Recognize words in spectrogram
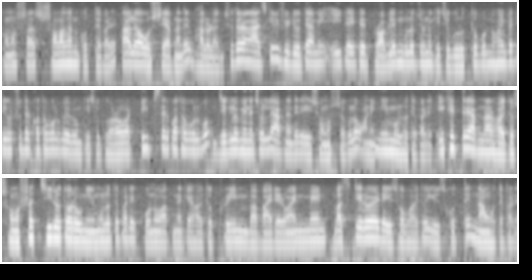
সমস্যার সমাধান করতে পারে, তাহলে অবশ্যই আপনাদের ভালো লাগবে। সুতরাং আজকের ভিডিওতে আমি এই টাইপের প্রবলেমগুলোর জন্য কিছু গুরুত্বপূর্ণ হোমিওপ্যাথিক ওষুধের কথা বলব এবং কিছু ঘরোয়া টিপসের কথা বলব, যেগুলো মেনে চললে আপনাদের এই সমস্যাগুলো অনেক নির্মূল হতে পারে। এক্ষেত্রে আপনার হয়তো সমস্যা চিরতরও নির্মূল হতে পারে, কোনো আপনাকে হয়তো ক্রিম বা বাইরের অয়েন্টমেন্ট বা স্টেরয়েড এইসব হয়তো ইউজ করতে নাও হতে পারে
